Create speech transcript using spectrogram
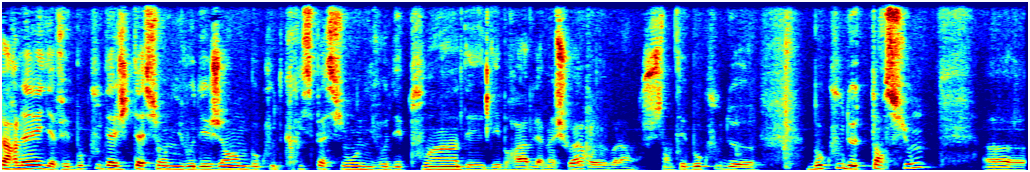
parlait, il y avait beaucoup d'agitation au niveau des jambes, beaucoup de crispation au niveau des poings, des, bras, de la mâchoire. Euh, voilà, je sentais beaucoup de, beaucoup de tension. Euh,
